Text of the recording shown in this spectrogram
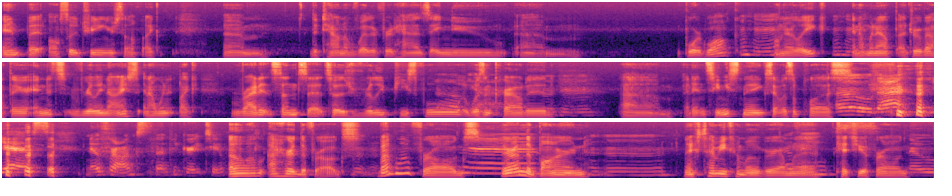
and but also treating yourself like, um, the town of Weatherford has a new um, boardwalk hmm on their lake, and I went out. I drove out there, and it's really nice. And I went like right at sunset, so it was really peaceful. Oh, it wasn't yeah. crowded. hmm Um, I didn't see any snakes. That was a plus. Oh, that, yes. No frogs. That'd be great too. Oh, I heard the frogs. But I love frogs. They're in the barn. Mm-mm. Next time you come over, I'm No gonna thanks. catch you a frog. No,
